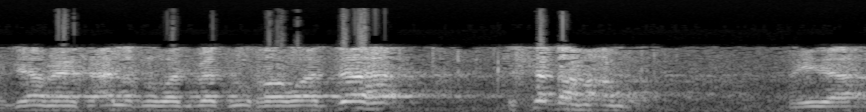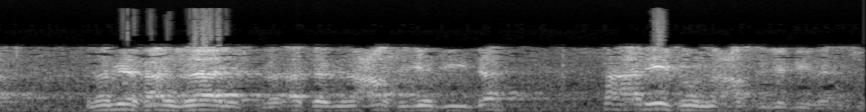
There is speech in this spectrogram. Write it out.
وجاء ما يتعلق بالواجبات الأخرى وأداها استقام أمره. فإذا لم يفعل ذلك بل أتى بمعاصي جديدة فعليه معاصي جديدة إن شاء الله.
